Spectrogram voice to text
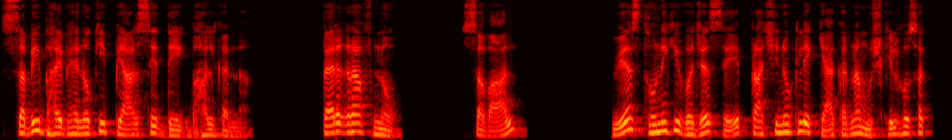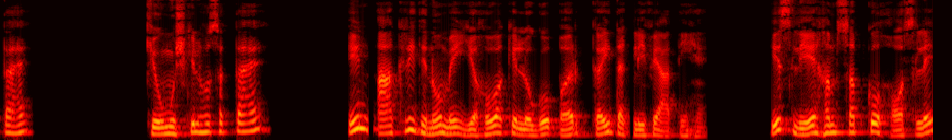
सभी भाई बहनों की प्यार से देखभाल करना। पैराग्राफ नौ। सवाल, व्यस्त होने की वजह से प्राचीनों के लिए क्या करना मुश्किल हो सकता है? क्यों मुश्किल हो सकता है? इन आखिरी दिनों में यहोवा के लोगों पर कई तकलीफें आती हैं। इसलिए हम सबको हौसले,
